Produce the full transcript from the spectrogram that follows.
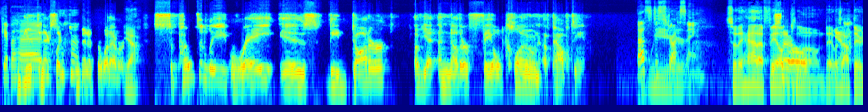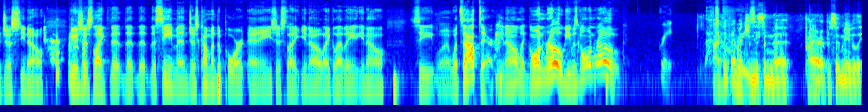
Skip ahead mute ahead. the next like two minutes or whatever. yeah supposedly Rey is the daughter of yet another failed clone of Palpatine. That's Weird. distressing. So they had a failed So, clone that was yeah. out there just, you know, he was just like the, the, the, the seaman just coming to port and he's just like, you know, like let me, you know, see what's out there, you know, like going rogue. He was going rogue. Great. I think I mentioned this in a prior episode, maybe,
